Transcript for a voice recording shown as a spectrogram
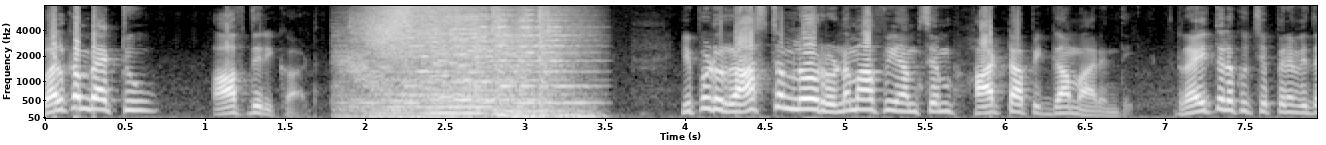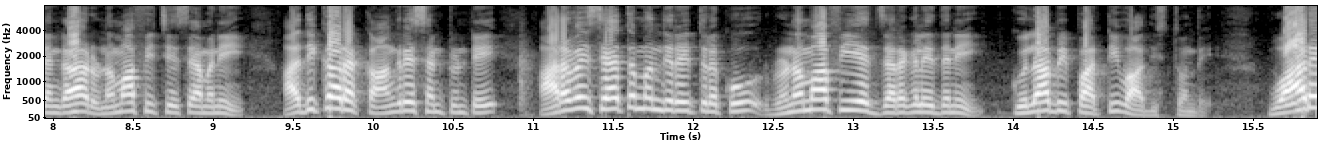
Welcome back to off the record ఇప్పుడు రాష్ట్రంలో రుణమాఫీ అంశం హాట్ టాపిక్గా మారింది. రైతులకు చెప్పిన విధంగా రుణమాఫీ చేశామని అధికార కాంగ్రెస్ అంటుంటే అరవై శాతం మంది రైతులకు రుణమాఫీయే జరగలేదని గులాబీ పార్టీ వాదిస్తోంది. వారే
